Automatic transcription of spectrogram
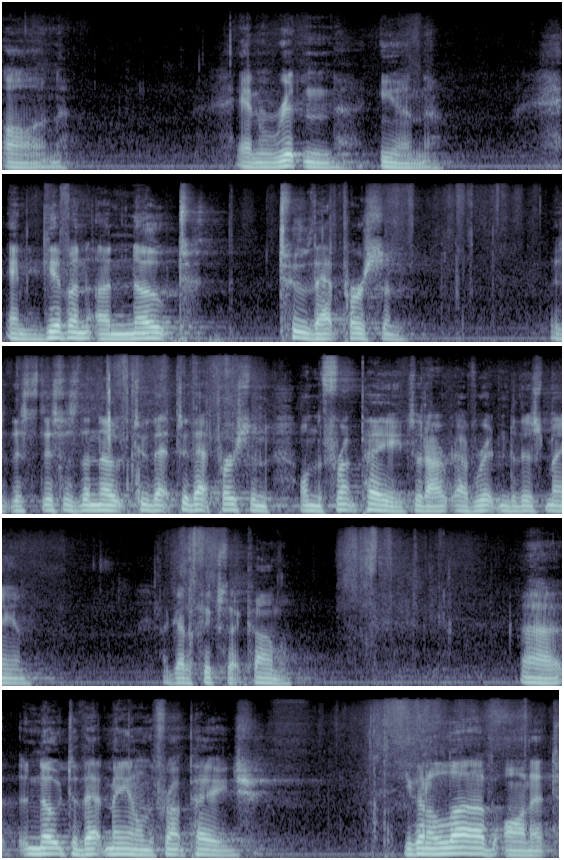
on and written in and given a note to that person this, this is the note to that, to that person on the front page that I, have written to this man. I got to fix that comma. Uh, note to that man on the front page. You're going to love on it.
